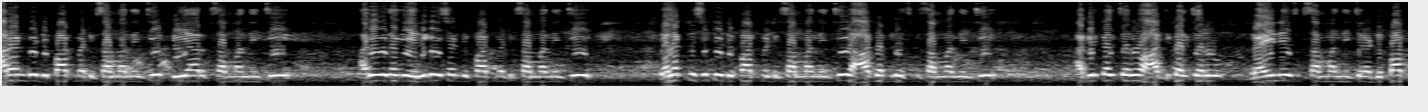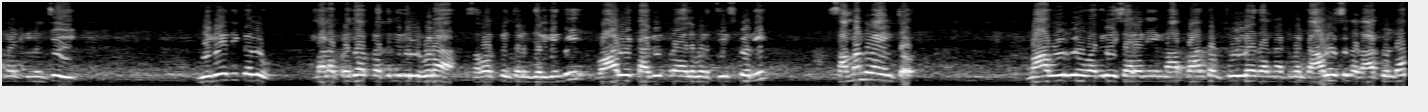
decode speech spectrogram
ఆర్ అండ్ బి డిపార్ట్మెంట్కి సంబంధించి పిఆర్కి సంబంధించి అదేవిధంగా ఇరిగేషన్ డిపార్ట్మెంట్కి సంబంధించి ఎలక్ట్రిసిటీ డిపార్ట్మెంట్కి సంబంధించి ఆర్డబ్ల్యూఎస్కి సంబంధించి అగ్రికల్చరు హార్టికల్చరు డ్రైనేజ్కి సంబంధించిన డిపార్ట్మెంట్ల నుంచి నివేదికలు మన ప్రజాప్రతినిధులు కూడా సమర్పించడం జరిగింది. వారి యొక్క అభిప్రాయాలు కూడా తీసుకొని సమన్వయంతో మా ఊర్లో వదిలేశారని మా ప్రాంతం చూడలేదన్నటువంటి ఆలోచన రాకుండా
